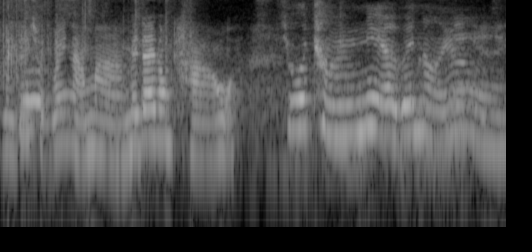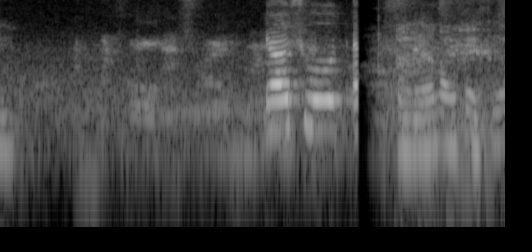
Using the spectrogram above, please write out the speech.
เลยได้ชุดว่ายน้ำมาไม่ได้รองเท้าชุดทำนี่เอาไปหน่อยนี่ไงยาชุดมาแล้วน้องใส่เสื้อเส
